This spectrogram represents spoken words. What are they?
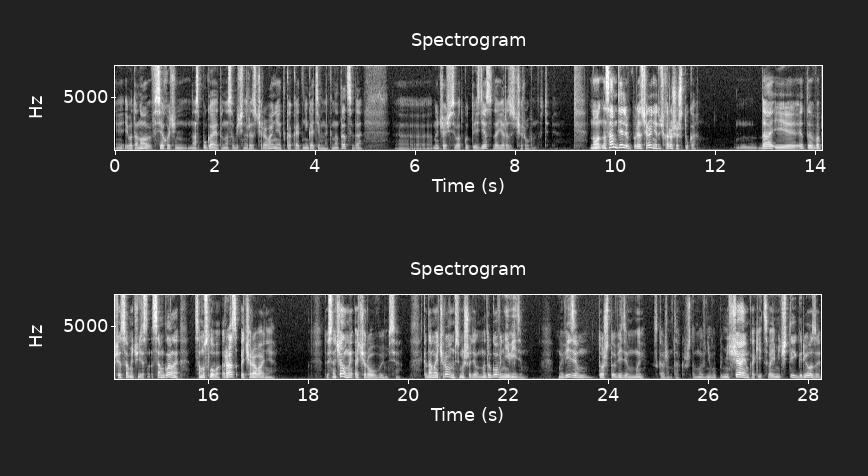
И, и вот оно всех очень нас пугает. У нас обычно разочарование — это какая-то негативная коннотация, да. Э, ну, чаще всего откуда-то из детства, да, я разочарован в тебе. Но на самом деле разочарование — это очень хорошая штука. Да, и это вообще самое чудесное. Самое главное — само слово — разочарование. То есть сначала мы очаровываемся. Когда мы очаровываемся, мы что делаем? Мы другого не видим. Мы видим то, что видим мы, скажем так, что мы в него помещаем, какие-то свои мечты, грезы,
